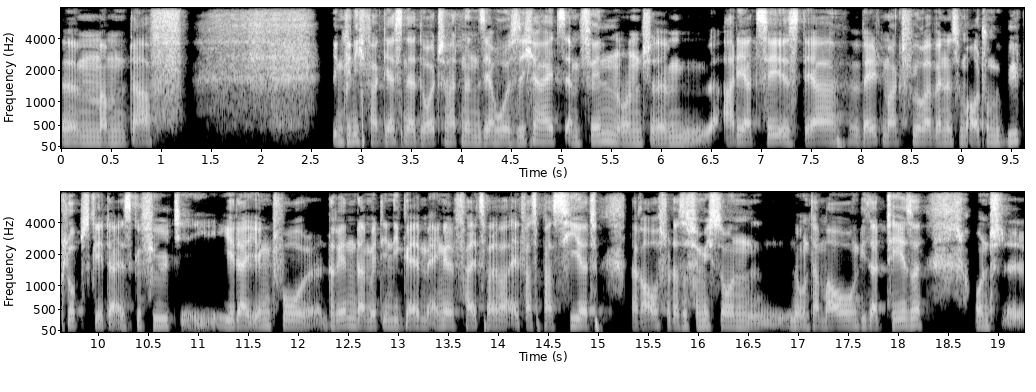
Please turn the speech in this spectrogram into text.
Ähm, man darf irgendwie nicht vergessen, der Deutsche hat ein sehr hohes Sicherheitsempfinden und ähm, ADAC ist der Weltmarktführer, wenn es um Automobilclubs geht. Da ist gefühlt jeder irgendwo drin, damit in die gelben Engel, falls mal etwas passiert, da raus. Das ist für mich so ein, eine Untermauerung dieser These. Und äh,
